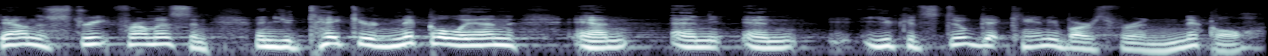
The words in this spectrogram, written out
down the street from us, and, and you take your nickel in, and, and, and you could still get candy bars for a nickel.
